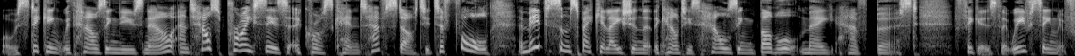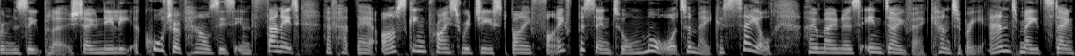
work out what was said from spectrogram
Well, we're sticking with housing news now, and house prices across Kent have started to fall amid some speculation that the county's housing bubble may have burst. Figures that we've seen from Zoopla show nearly a quarter of houses in Thanet have had their asking price reduced by 5% or more to make a sale. Homeowners in Dover, Canterbury, and Maidstone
